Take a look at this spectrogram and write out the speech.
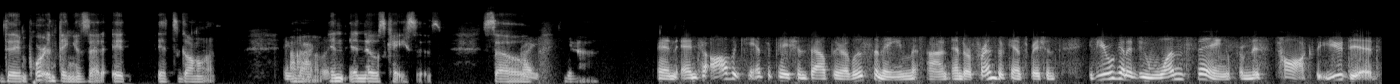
the important thing is that it, it's gone. Uh, exactly. Uh, in, in those cases. So, right. yeah. And, and to all the cancer patients out there listening uh, and our friends of cancer patients, if you were going to do one thing from this talk that you did,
